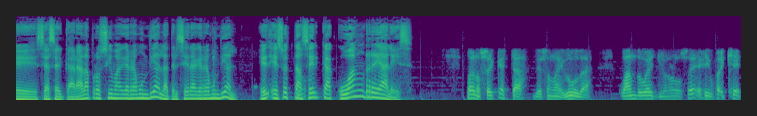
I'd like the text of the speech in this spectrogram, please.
eh, se acercará la próxima guerra mundial, la tercera guerra mundial. E- ¿Eso está cerca? ¿Cuán real es? Bueno, cerca está, de eso no hay duda. ¿Cuándo es? Yo no lo sé. Es igual que,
